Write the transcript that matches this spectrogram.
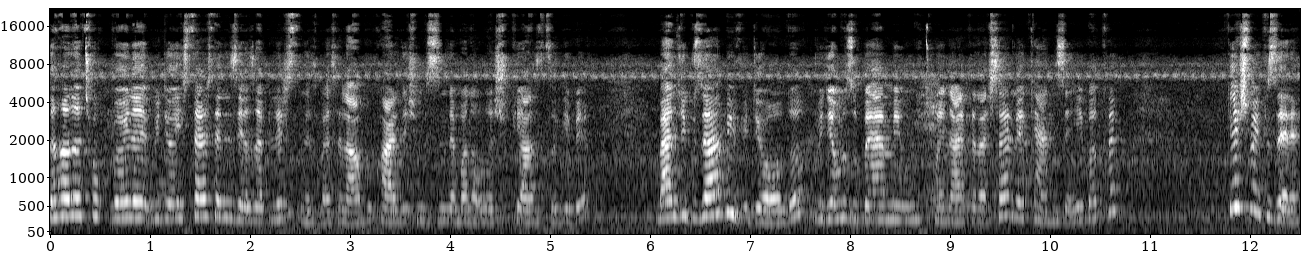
daha da çok böyle video isterseniz yazabilirsiniz. Mesela bu kardeşimizin de bana ulaşıp yazdığı gibi. Bence güzel bir video oldu. Videomuzu beğenmeyi unutmayın arkadaşlar ve kendinize iyi bakın. Görüşmek üzere.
